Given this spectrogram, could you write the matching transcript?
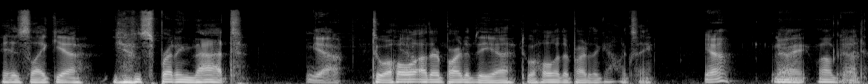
is like, yeah, you know, spreading that Yeah, to a whole other part of the, uh, to a whole other part of the galaxy. yeah. All right. Well, good.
